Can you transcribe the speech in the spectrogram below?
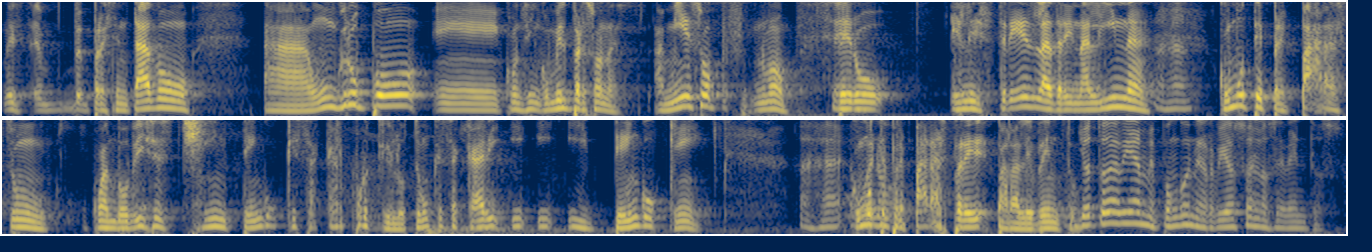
este, presentado a un grupo eh, con 5 mil personas. A mí eso, no. Pero el estrés, la adrenalina, ¿cómo te preparas tú cuando dices, chin, tengo que sacar porque lo tengo que sacar y, y, tengo que? ¿Cómo te preparas para el evento? Yo todavía me pongo nervioso en los eventos.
